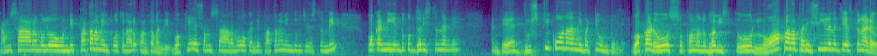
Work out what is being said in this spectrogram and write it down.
సంసారములో ఉండి పతనమైపోతున్నారు కొంతమంది. ఒకే సంసారము ఒకడిని పతనం ఎందుకు చేస్తుంది? ఒకడిని ఎందుకు ఉద్ధరిస్తుందండి? అంటే దృష్టికోణాన్ని బట్టి ఉంటుంది. ఒకడు సుఖం అనుభవిస్తూ లోపల పరిశీలన చేస్తున్నాడు.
